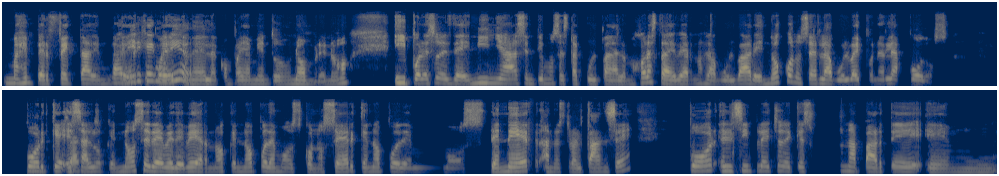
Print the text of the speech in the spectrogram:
imagen perfecta de mujer que puede tener el acompañamiento de un hombre, ¿no? Y por eso desde niña sentimos esta culpa de a lo mejor hasta de vernos la vulva, de no conocer la vulva y ponerle apodos porque es algo que no se debe de ver, ¿no? Que no podemos conocer, que no podemos tener a nuestro alcance por el simple hecho de que es una parte em,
